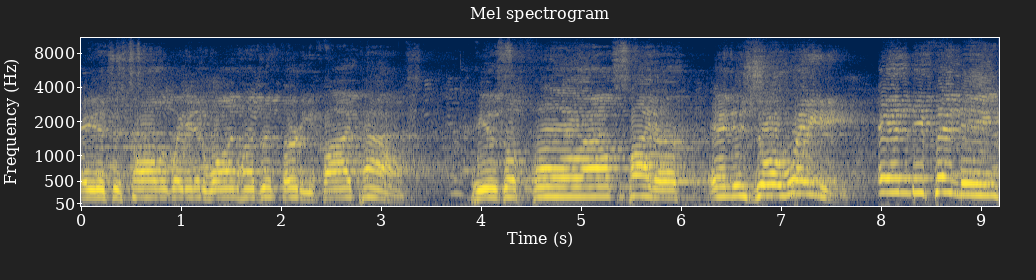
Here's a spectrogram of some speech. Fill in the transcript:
8 inches tall and weighing in at 135 pounds. He is a four-ounce fighter and is your reigning and defending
